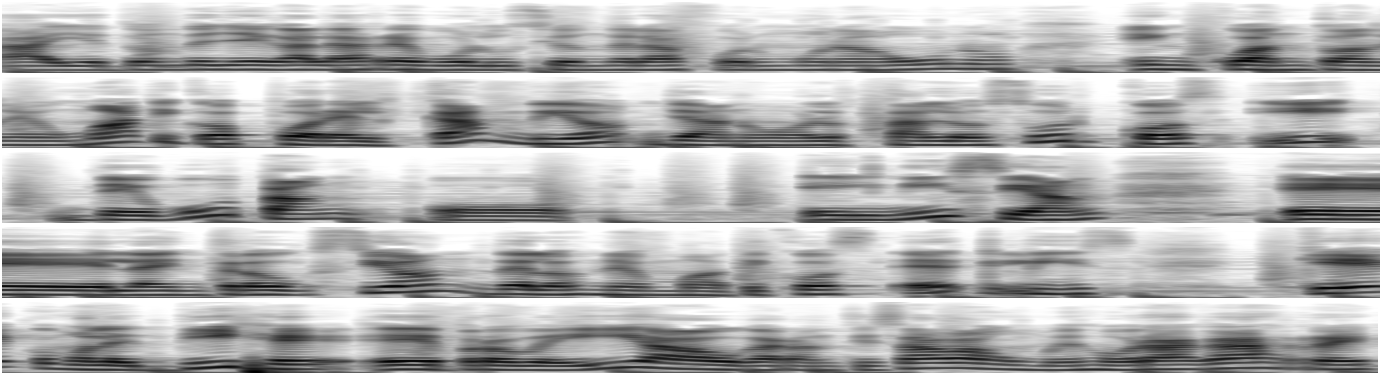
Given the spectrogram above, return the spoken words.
ahí es donde llega la revolución de la Fórmula 1 en cuanto a neumáticos por el cambio, ya no están los surcos y debutan o e inician eh, la introducción de los neumáticos Eclipse que como les dije eh, proveía o garantizaba un mejor agarre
